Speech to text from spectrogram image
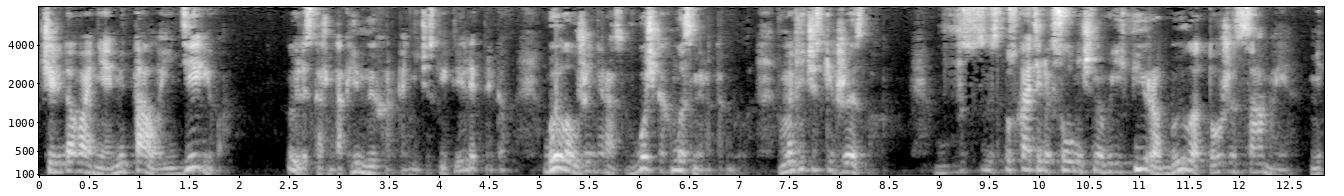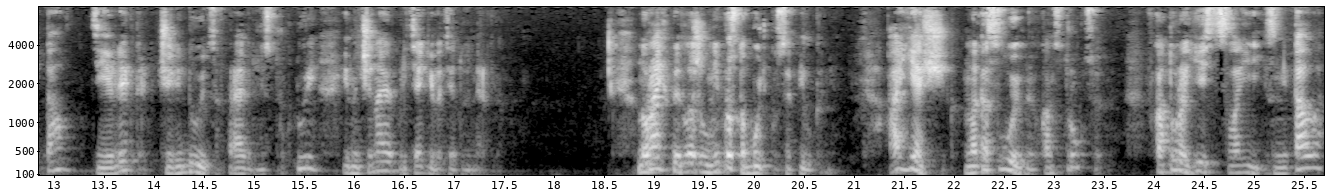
чередование металла и дерева, ну или скажем так, иных органических диэлектриков, было уже не раз. В бочках Месмера так было, в магических жезлах, спускателях солнечного эфира было то же самое. Металл, диэлектрик чередуются в правильной структуре и начинают притягивать эту энергию. Но Райх предложил не просто бочку с опилками, а ящик, многослойную конструкцию, в которой есть слои из металла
